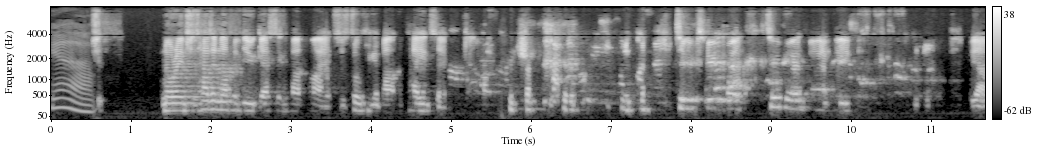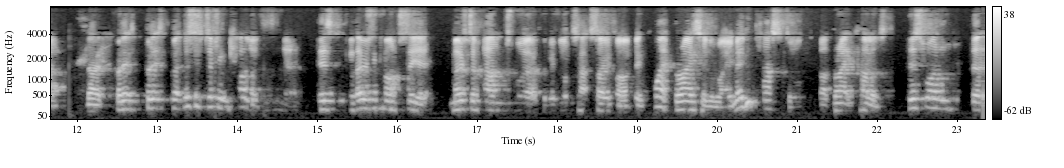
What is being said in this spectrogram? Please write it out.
Yeah. She, Noreen, she's had enough of you guessing her height. She's talking about the painting. two, two, point, two point five meters. yeah, no, but it's but it's but this is different colours, isn't it? This for those who can't see it, most of Anne's work that we've looked at so far have been quite bright in a way, maybe pastel, but bright colours. This one that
